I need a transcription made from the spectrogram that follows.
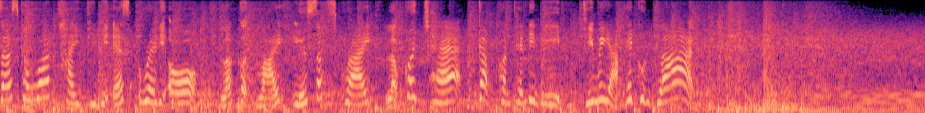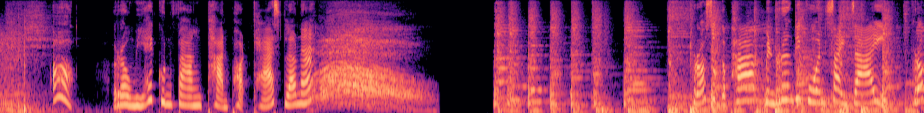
Search คำว่าไทย PBS Radio แล้วกดไลค์หรือ Subscribe แล้วค่อยแชร์ กับคอนเทนต์ดี ๆ ที่ไม่อยากให้คุณพลาดอ้อเรามีให้คุณฟังผ่านพอดแคสต์แล้วนะ เพราะสุขภาพเป็นเรื่องที่ควรใส่ใจ เพราะ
